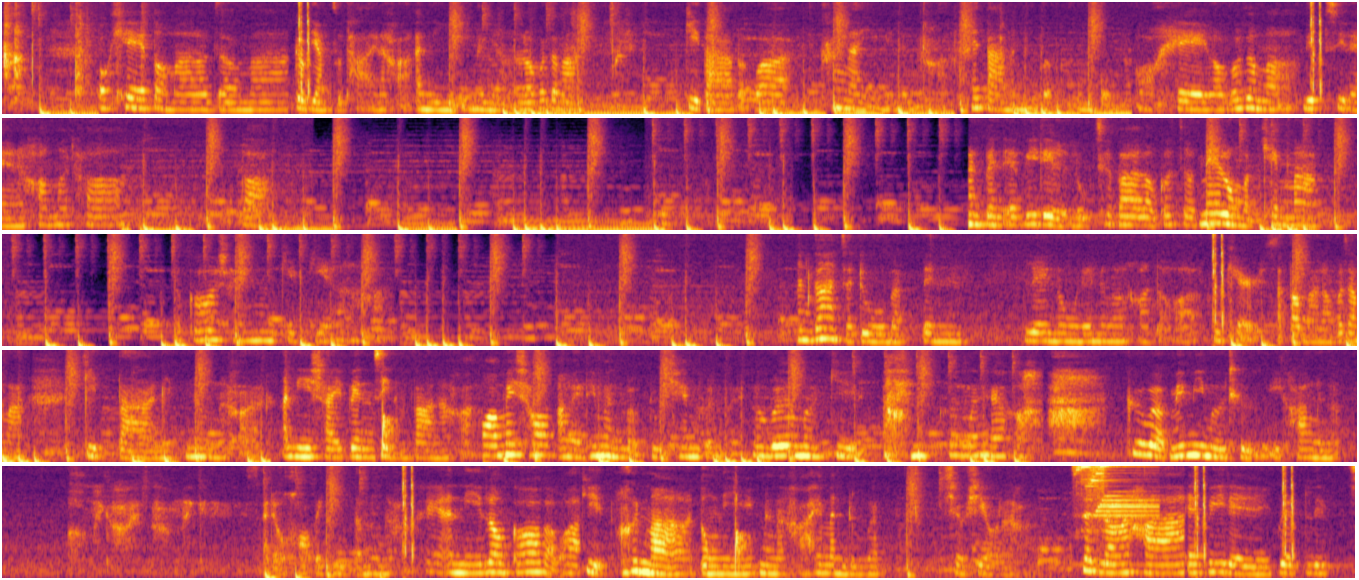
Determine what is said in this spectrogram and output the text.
โอเคต่อมาเราจะมาเกือบอย่างสุดท้ายนะคะ อันนี้อีกหนึ่งอย่างแล้วเราก็จะมากรีดตาแบบว่าข้างในอีกนิดนึงนะคะให้ตามันดูแบบคมๆโอเค เราก็จะมาลิปสีแดงนะคะมาทาปากมันเป็น everyday look ใช่ป่ะเราก็จะไม่ลงแบบเข้มมาก ก็ใช้มือเกลี่ยๆนะคะ มันก็อาจจะดูแบบเป็นเรนูนิดนึงนะคะแต่ว่า who cares ต่อมาเราก็จะมากรีดตานิดนึงนะคะ อันนี้ใช้เป็นสีน้ำตาลนะคะ เพราะไม่ชอบอะไรที่มันแบบดูเข้มเกินไปเราก็จะมากรีดข้างในอะค่ะ คือแบบไม่มีมือถืออีกข้างหนึ่งอะ Oh my god oh my goodness เดี๋ยวขอไปกรีดแป๊บนึงนะคะโอเคอันนี้เราก็แบบว่ากรีดขึ้นมาตรงนี้นิดนึงนะคะ ให้มันดูแบบเฉียวๆนะคะ เสร็จแล้วนะคะ everyday red lips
